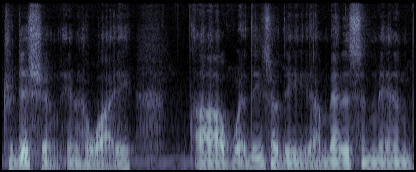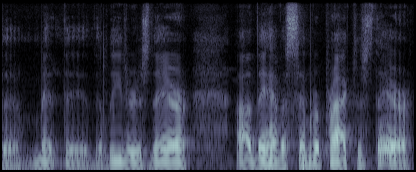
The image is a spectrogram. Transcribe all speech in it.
tradition in Hawaii, uh, where these are the uh, medicine men, the, the, the leaders there. Uh, they have a similar practice there,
